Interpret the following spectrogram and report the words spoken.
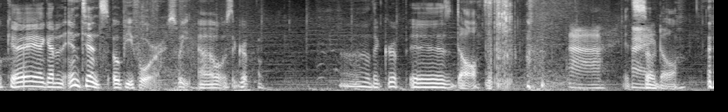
okay, I got an intense OP4. Sweet. Uh, what was the grip? Uh, the grip is dull. Ah. It's all so dull. All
